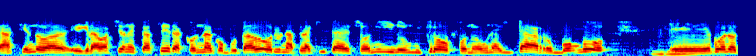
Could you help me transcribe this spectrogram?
haciendo eh, grabaciones caseras con una computadora, una plaquita de sonido, un micrófono, una guitarra, un bongo. Eh, bueno,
